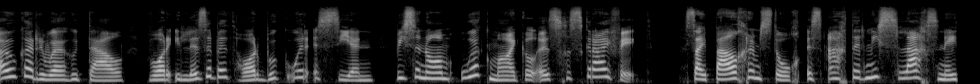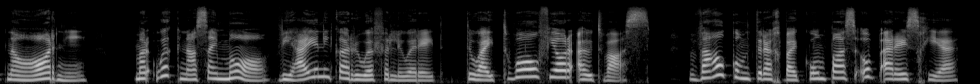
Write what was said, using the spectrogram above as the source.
ou Karoo Hotel waar Elizabeth haar boek oor 'n seun wie se naam ook Michael is geskryf het. Sy pelgrimstog is egter nie slegs net na haar nie, maar ook na sy ma wie hy in die Karoo verloor het toe hy 12 jaar oud was. Welkom terug by Kompas op RSG.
